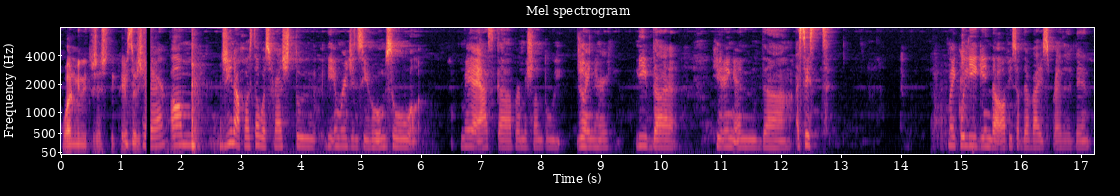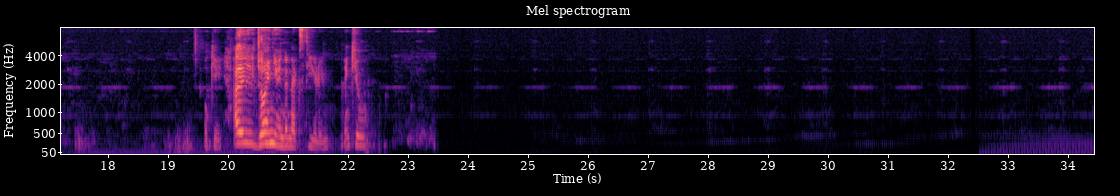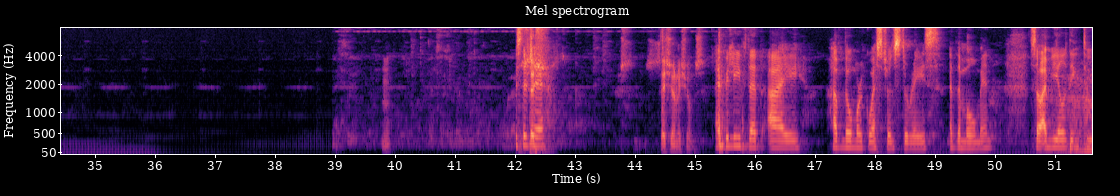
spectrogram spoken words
One minute to there. Mr. Chair, um, Gina Acosta was rushed to the emergency room, so may I ask uh, permission to join her, leave the hearing and uh, assist my colleague in the office of the Vice President? Okay, I'll join you in the next hearing. Thank you. Mr. Ses- Chair, Session resumes. I believe that I have no more questions to raise at the moment. So I'm yielding to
